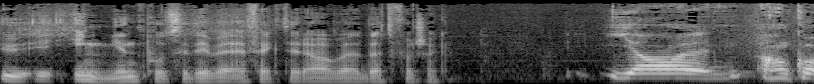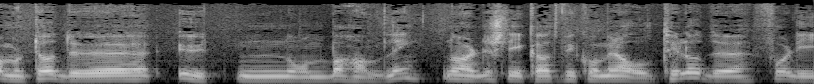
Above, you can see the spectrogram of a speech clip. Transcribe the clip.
ingen positive effekter av dette forsøket? Ja, han kommer til å dø uten noen behandling. Nå er det slik at vi kommer alle til å dø, fordi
